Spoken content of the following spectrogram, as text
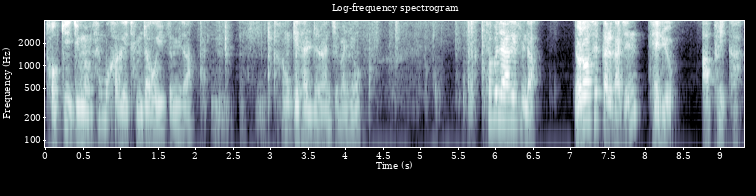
덕기 지금 행복하게 잠자고 있습니다. 음, 함께 살지는 않지만요. 첫 번째 하겠습니다. 여러 색깔을 가진 대륙, 아프리카.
